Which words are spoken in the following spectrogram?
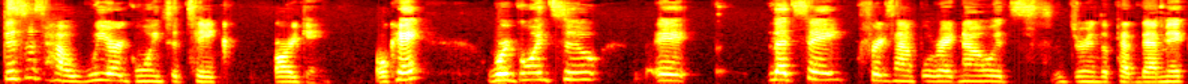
this is how we are going to take our game. Okay we're going to uh, let's say for example right now it's during the pandemic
